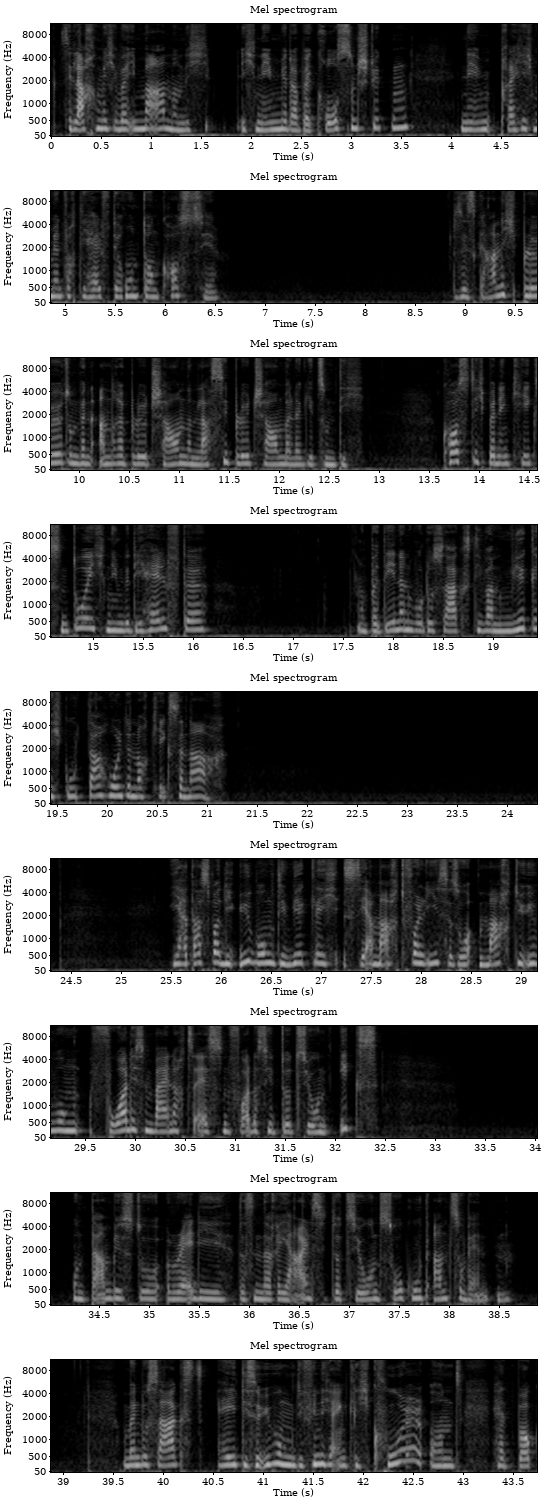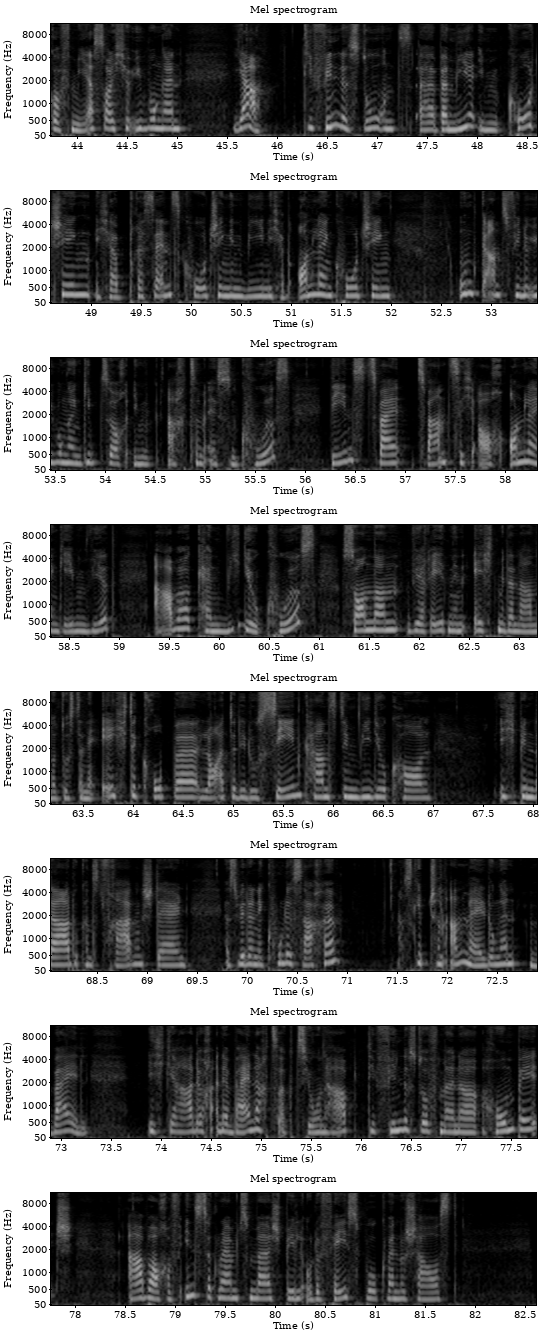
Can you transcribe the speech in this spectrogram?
Sie lachen mich aber immer an und ich ich nehme mir da bei großen Stücken, breche ich mir einfach die Hälfte runter und koste sie. Das ist gar nicht blöd und wenn andere blöd schauen, dann lass sie blöd schauen, weil da geht es um dich. Koste dich bei den Keksen durch, nimm dir die Hälfte und bei denen, wo du sagst, die waren wirklich gut, da hol dir noch Kekse nach. Ja, das war die Übung, die wirklich sehr machtvoll ist. Also mach die Übung vor diesem Weihnachtsessen, vor der Situation X. und dann bist du ready, das in der realen Situation so gut anzuwenden. Und wenn du sagst, hey, diese Übung, die finde ich eigentlich cool und hätte Bock auf mehr solcher Übungen, ja, die findest du und äh, bei mir im Coaching. Ich habe Präsenzcoaching in Wien, ich habe Online-Coaching und ganz viele Übungen gibt es auch im Achtsam Essen Kurs, den es 2020 auch online geben wird, aber kein Videokurs, sondern wir reden in echt miteinander. Du hast eine echte Gruppe, Leute, die du sehen kannst im Videocall. Ich bin da, du kannst Fragen stellen. Es wird eine coole Sache. Es gibt schon Anmeldungen, weil ich gerade auch eine Weihnachtsaktion habe. Die findest du auf meiner Homepage, aber auch auf Instagram zum Beispiel oder Facebook, wenn du schaust.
